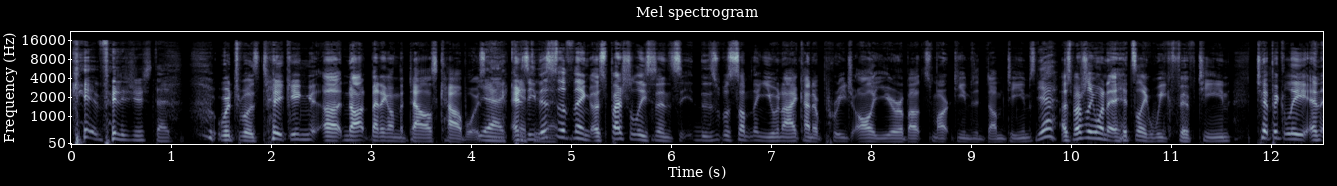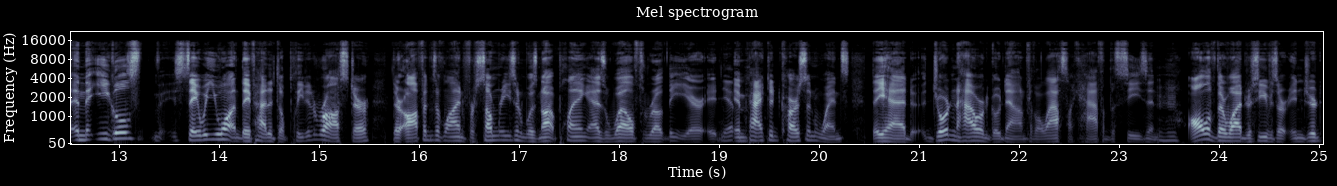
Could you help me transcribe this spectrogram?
Can't finish your stats. which was taking, uh, not betting on the Dallas Cowboys. Yeah, and see, this that. is the thing, especially since this was something you and I kind of preach all year about smart teams and dumb teams. Yeah. especially when it hits like week 15. Typically, and, and the Eagles, say what you want, they've had a depleted roster. Their offensive line, for some reason, was not playing as well throughout the year. It Yep. impacted Carson Wentz. They had Jordan Howard go down for the last like half of the season. Mm-hmm. All of their wide receivers are injured.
